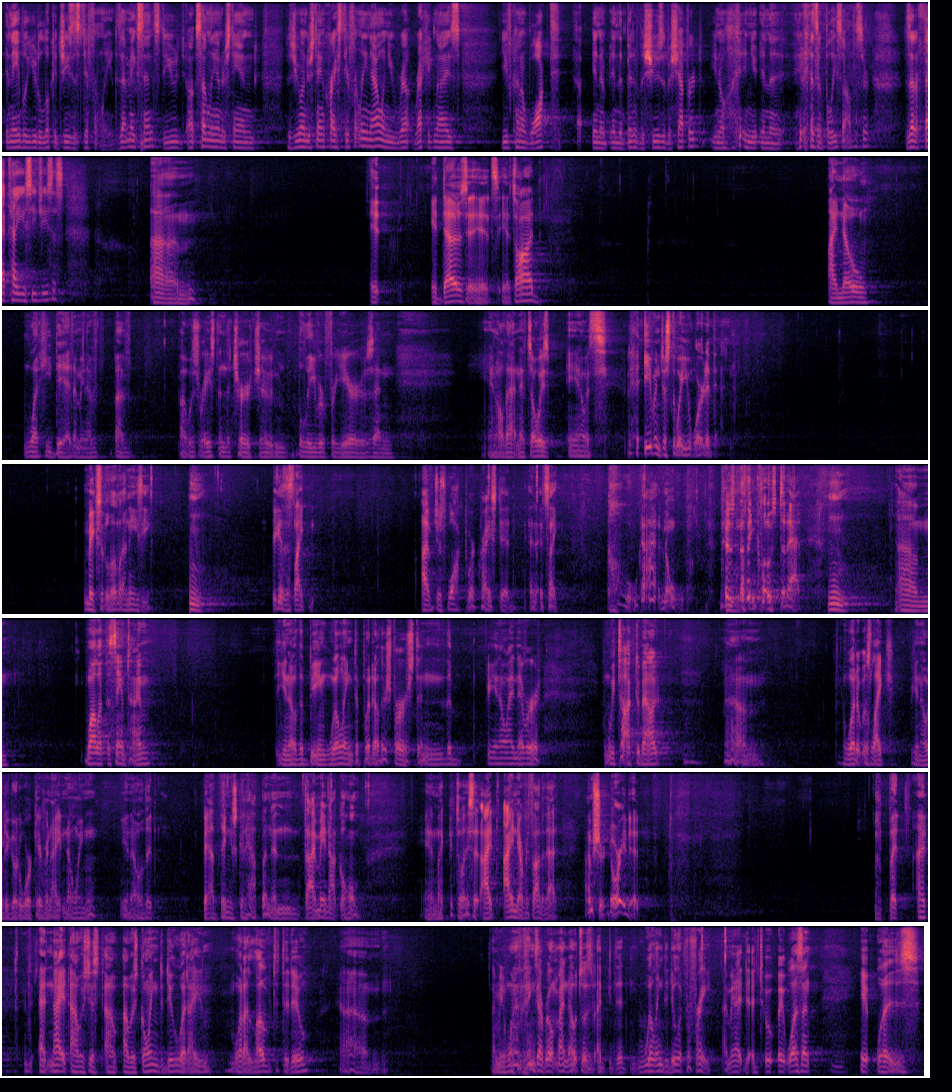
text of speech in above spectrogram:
enable you to look at Jesus differently? Does that make sense? Do you uh, suddenly understand? Does you understand Christ differently now when you re- recognize you've kind of walked uh, in, a, in the bit of the shoes of a shepherd, you know, in, in the, as a police officer? Does that affect how you see Jesus? Um, It, it does. It's, it's odd. I know what he did. I mean, I've, I've, I was raised in the church. A believer for years and, and all that. And it's always, you know, it's even just the way you worded that makes it a little uneasy. Hmm. Because it's like, I've just walked where Christ did. And it's like, oh, God, no, there's hmm. nothing close to that. Hmm. Um, while at the same time, you know, the being willing to put others first. And the, you know, I never, we talked about um, what it was like, you know, to go to work every night knowing, you know, that bad things could happen and I may not go home. And like I said, I, I never thought of that. I'm sure Dory did. But I, at night, I was just, I, I was going to do what I, what I loved to do. Um, I mean, one of the things I wrote in my notes was I, willing to do it for free. I mean, it, it wasn't, it was,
